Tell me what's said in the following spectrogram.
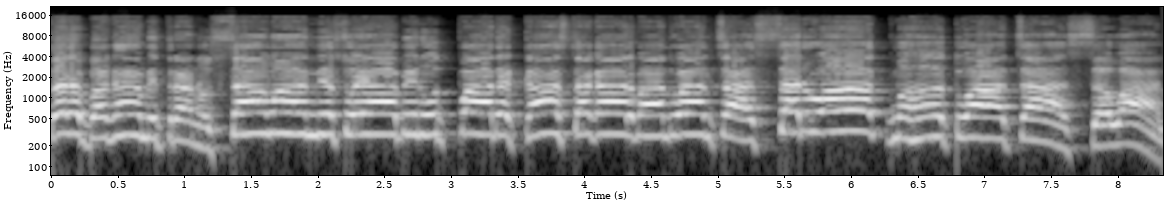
तर बघा मित्रांनो सामान्य सोयाबीन उत्पादक कास्तकार बांधवांचा सर्वात महत्त्वाचा सवाल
